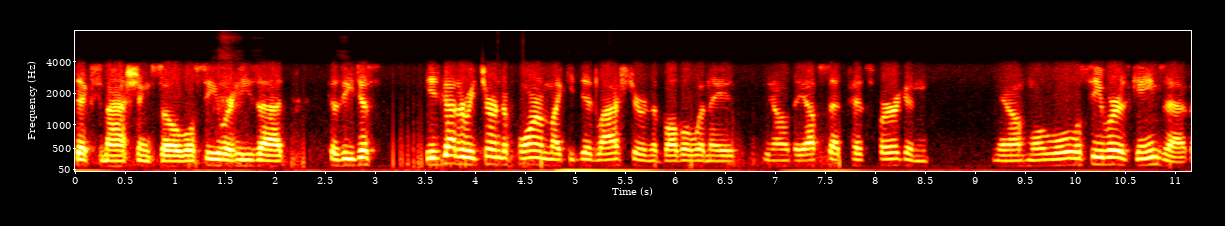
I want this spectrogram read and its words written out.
stick smashing. So we'll see where he's at because he just he's got to return to form like he did last year in the bubble when they you know they upset Pittsburgh and you know we'll we'll, see where his game's at.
